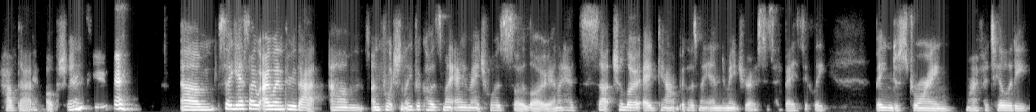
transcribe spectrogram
have that option. Thank you. Um, so yes, I, I went through that. Um, unfortunately, because my AMH was so low and I had such a low egg count because my endometriosis had basically been destroying my fertility,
